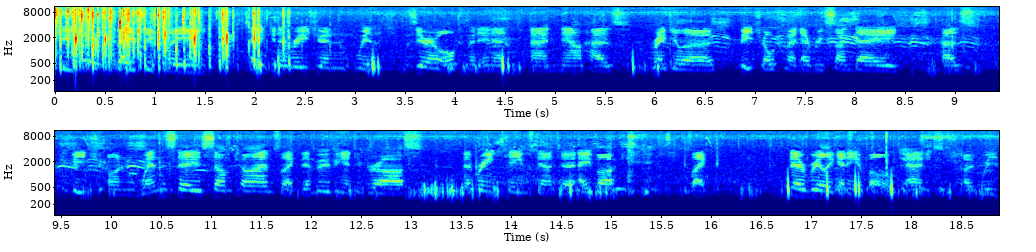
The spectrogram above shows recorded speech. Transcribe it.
She's basically taken a region with zero ultimate in it and now has regular beach ultimate every Sunday, has beach on Wednesdays sometimes, like they're moving into grass, they're bringing teams down to ABUC, like they're really getting involved and uh, we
